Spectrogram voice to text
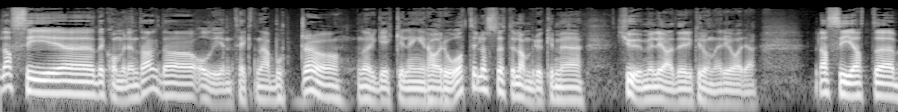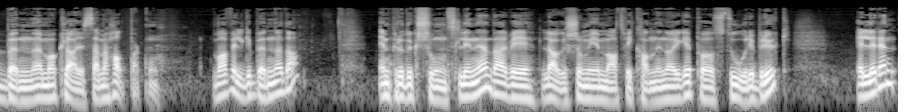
La oss si eh, det kommer en dag da oljeinntektene er borte og Norge ikke lenger har råd til å støtte landbruket med 20 milliarder kroner i året. La oss si at eh, bøndene må klare seg med halvparten. Hva velger bøndene da? En produksjonslinje der vi lager så mye mat vi kan i Norge på store bruk? Eller en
